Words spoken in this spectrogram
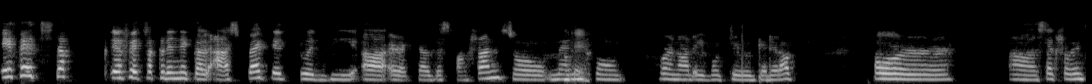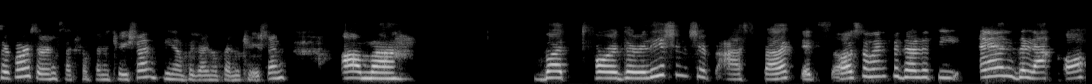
If it's the if it's a clinical aspect, it would be uh, erectile dysfunction. So men okay. who, who are not able to get it up or uh, sexual intercourse or sexual penetration, you know, vaginal penetration. Um, uh, but for the relationship aspect, it's also infidelity and the lack of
